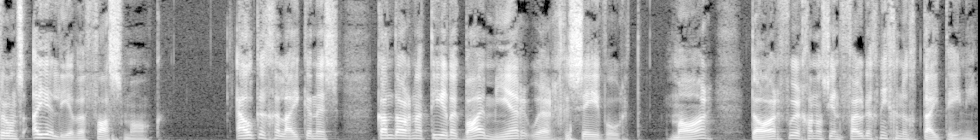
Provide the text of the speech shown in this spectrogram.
vir ons eie lewe vasmaak. Elke gelykenis kan daar natuurlik baie meer oor gesê word, maar daarvoor gaan ons eenvoudig nie genoeg tyd hê nie.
